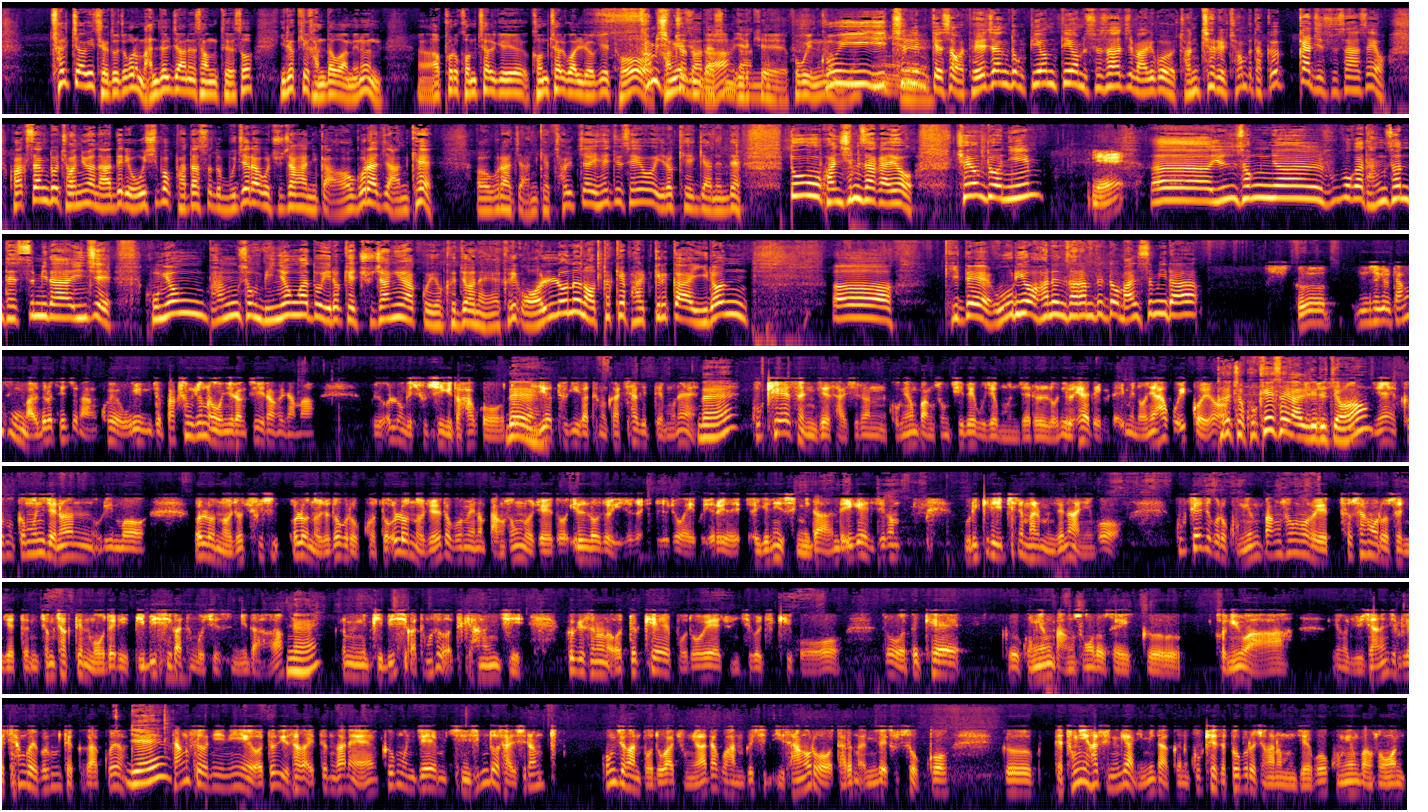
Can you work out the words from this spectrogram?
철저하게 제도적으로 만들지 않은 상태에서 이렇게 간다고 하면은 어, 앞으로 검찰 검찰 관력이 더 강해진다 이렇게 네. 보고 있는 겁니다. 9227님께서 네. 대장동 띄엄띄엄 수사하지 말고 전체를 처음부터 끝까지 수사하세요. 곽상도 전 의원 아들이 50억 받았어도 무죄라고 주장하니까 억울하지 않게 억울하지 않게 철저히 해주세요 이렇게 얘기하는데 또 관심사가요. 최영도 의원님 네. 어, 윤석열 후보가 당선됐습니다. 이제 공영방송 민영화도 이렇게 주장해 왔고요. 그 전에. 그리고 언론은 어떻게 바뀔까 이런, 어, 기대, 우려하는 사람들도 많습니다. 그, 윤석열 당선인 말대로 되지는 않고요. 우리 이제 박성준 의원이랑 저희랑 아마 언론계 출신이기도 하고 네. 미디어 특위 같은 걸 같이 하기 때문에 네. 국회에서 이제 사실은 공영방송 지배구제 문제를 논의를 해야 됩니다. 이미 논의하고 있고요. 그렇죠. 국회에서 할 일이죠. 예, 그, 그 문제는 우리 뭐 언론 노조 출신 언론 노조도 그렇고 또 언론 노조에도 보면은 방송 노조에도 1노조, 2노조, 2노조가 있고 여러 의견이 있습니다. 근데 이게 지금 우리끼리 입치름할 문제는 아니고 국제적으로 공영방송으로의 표상으로서 이제 어떤 정착된 모델이 BBC 같은 곳이 있습니다. 네. 그러면 BBC 같은 것을 어떻게 하는지, 거기서는 어떻게 보도의 준칙을 지키고, 또 어떻게 그 공영방송으로서의 그 권위와 이런 걸 유지하는지 우리가 참고해 보면 될 것 같고요. 예. 당선인이 어떤 의사가 있든 간에 그 문제의 진심도 사실은 공정한 보도가 중요하다고 하는 것이 이상으로 다른 의미가 있을 수 없고 그 대통령이 할 수 있는 게 아닙니다. 그건 국회에서 법으로 정하는 문제고 공영방송은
